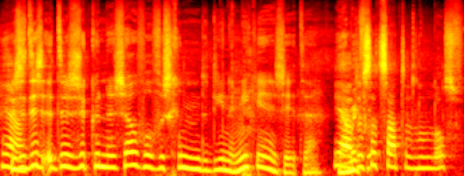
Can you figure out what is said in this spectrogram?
Ja, Dus, het is, het is, er kunnen zoveel verschillende dynamieken in zitten. ja, dus ik- dat staat er los.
